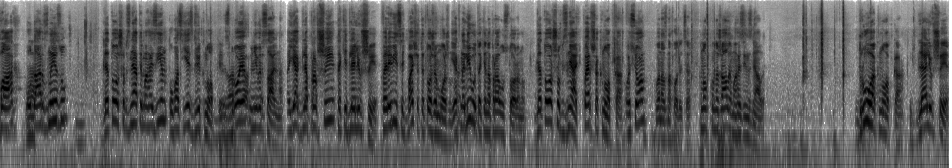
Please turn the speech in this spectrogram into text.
бах, удар знизу. Для того, щоб зняти магазин, у вас є дві кнопки. Зброя універсальна. Як для правши, так і для лівши. Перевісить, бачите, теж можна. Як на ліву, так і на праву сторону. Для того, щоб зняти, перша кнопка, ось о, вона знаходиться. Кнопку нажали, магазин зняли. Друга кнопка для лівши.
